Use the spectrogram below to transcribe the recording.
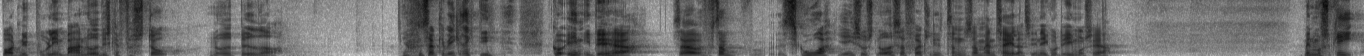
Hvor et nyt problem bare er noget, vi skal forstå noget bedre. Jamen, så kan vi ikke rigtig gå ind i det her. Så, så skuer Jesus noget så frygteligt, sådan som han taler til Nicodemus her. Men måske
